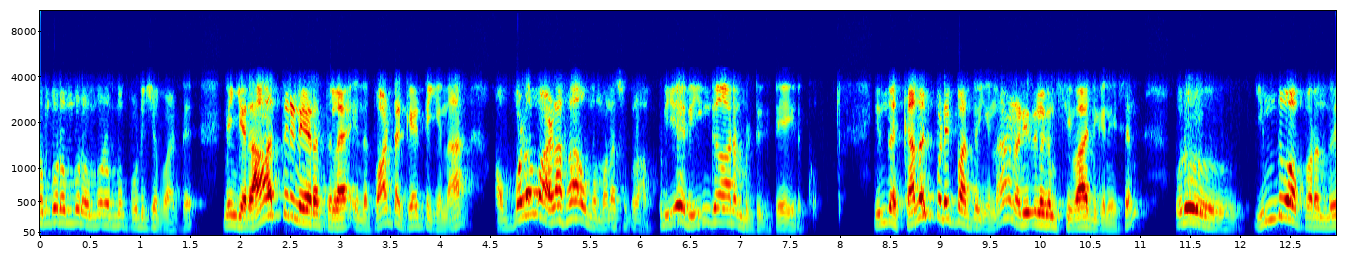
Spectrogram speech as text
ரொம்ப ரொம்ப ரொம்ப ரொம்ப பிடிச்ச பாட்டு. நீங்கள் ராத்திரி நேரத்தில் இந்த பாட்டை கேட்டிங்கன்னா அவ்வளவு அழகாக உங்கள் மனசுக்குள்ள அப்படியே ரீங்காரம் விட்டுக்கிட்டே இருக்கும். இந்த கதைப்படை பார்த்தீங்கன்னா நடிகலகம் சிவாஜி கணேசன் ஒரு இந்துவா பிறந்து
